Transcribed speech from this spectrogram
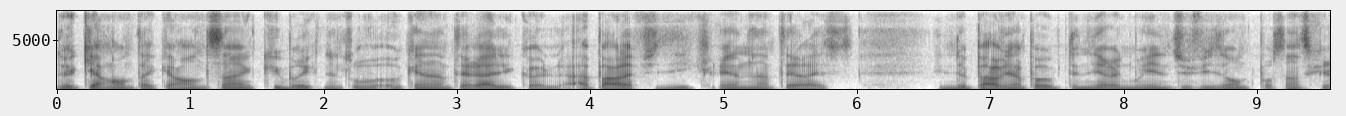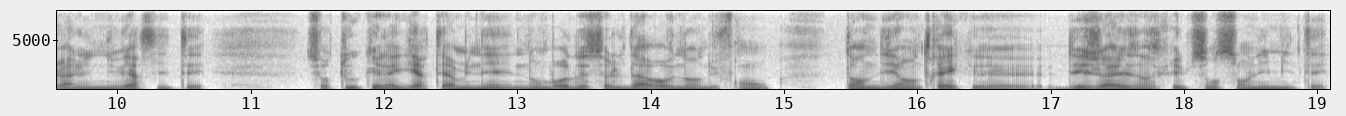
De 40 à 45, Kubrick ne trouve aucun intérêt à l'école. À part la physique, rien ne l'intéresse. Il ne parvient pas à obtenir une moyenne suffisante pour s'inscrire à l'université. Surtout que la guerre terminée, nombre de soldats revenant du front tentent d'y entrer que déjà les inscriptions sont limitées.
